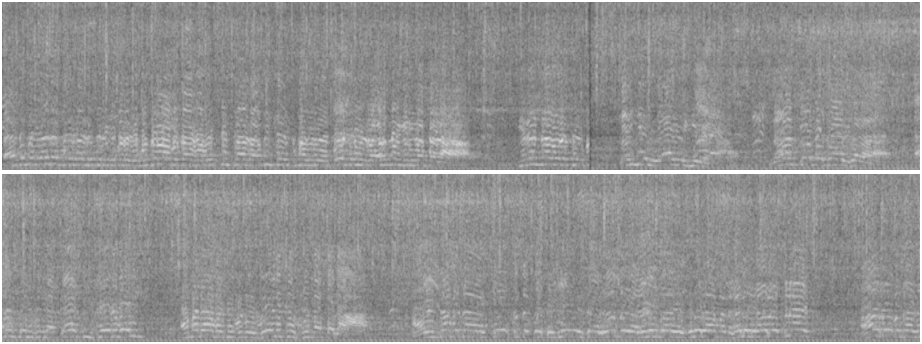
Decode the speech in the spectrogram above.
கடுமையான போராட்டத்திற்கு பிறகு முதலாவதாக வெற்றிக்காக அபிஷேக் மனிதர் கோட்டையில் அருணகிரி வந்தடா இரண்டாவது கையில் சேர்வை அமராவதி குழு வேலுகிருஷ்ணன் ஐந்தாவதாக கேட்கப்பட்ட ஜெயசார் Ramaiah Sivaraman hello hello plus ஆறாவதாக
